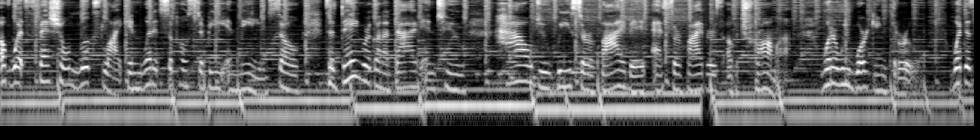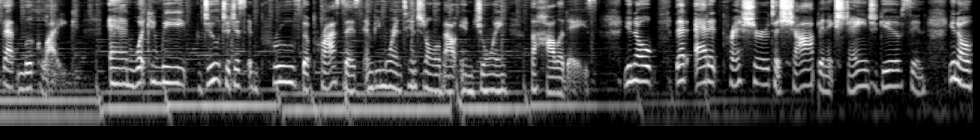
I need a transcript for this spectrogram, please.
of what special looks like and what it's supposed to be and mean. So today we're going to dive into how do we survive it as survivors of trauma? What are we working through? What does that look like? And what can we do to just improve the process and be more intentional about enjoying the holidays? You know, that added pressure to shop and exchange gifts and, you know,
